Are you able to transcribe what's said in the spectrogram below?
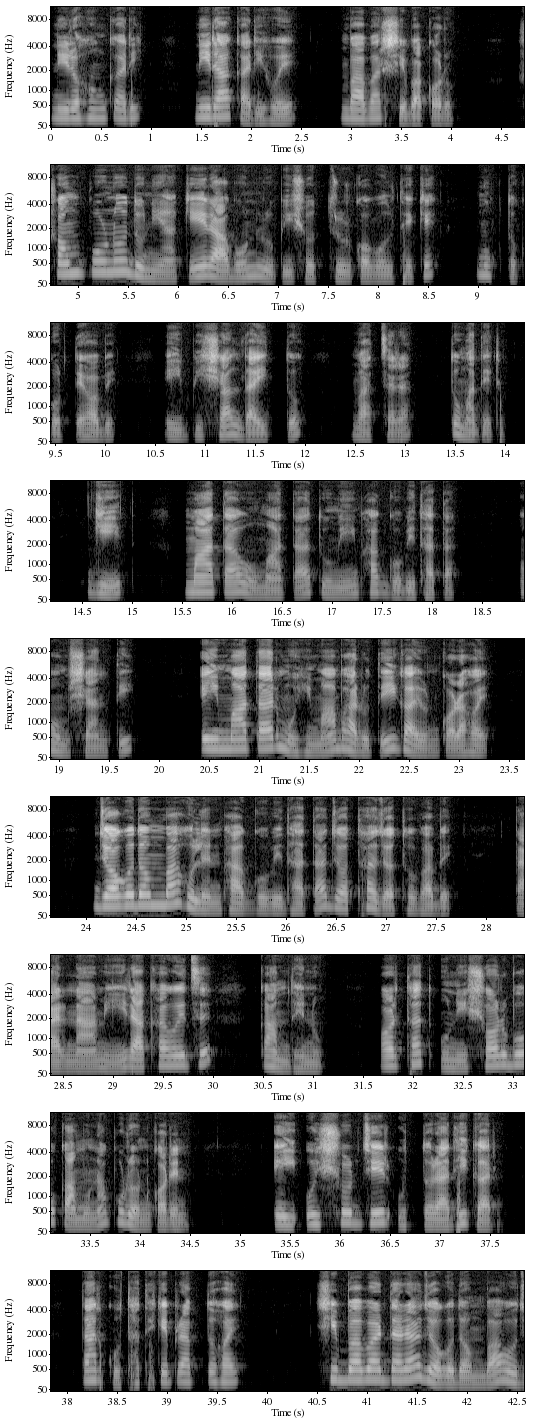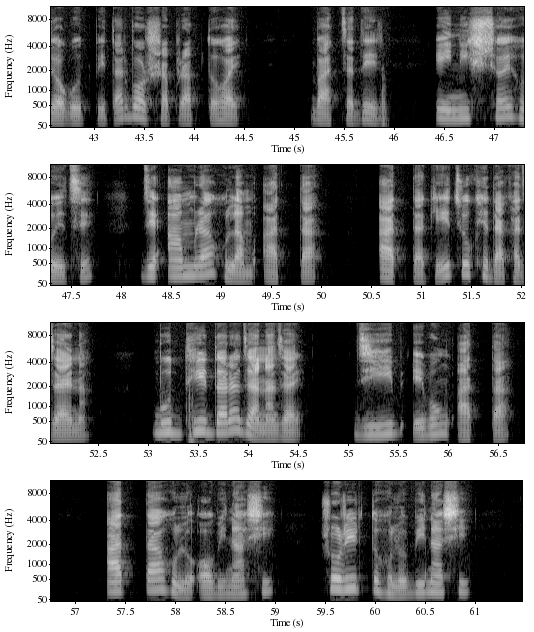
নিরহংকারী, নিরাকারী হয়ে বাবার সেবা করো। সম্পূর্ণ দুনিয়াকে রাবণ রূপী শত্রুর কবল থেকে মুক্ত করতে হবে। এই বিশাল দায়িত্ব, বাচ্চারা, তোমাদের। গীত, মাতা ও মাতা তুমি ভাগ্যবিধাতা। ওম শান্তি। এই মাতার মহিমা ভারতেই গায়ন করা হয়। জগদম্বা হলেন ভাগ্যবিধাতা যথাযথভাবে। তার নামই রাখা হয়েছে কামধেনু। অর্থাৎ উনি সর্বকামনা পূরণ করেন। এই ঐশ্বর্যের উত্তরাধিকার তার কোথা থেকে প্রাপ্ত হয়? শিব বাবার দ্বারা জগদম্বা ও জগৎ পিতার বর্ষা প্রাপ্ত হয়। বাচ্চাদের এই নিশ্চয় হয়েছে যে আমরা হলাম আত্মা। আত্মাকে চোখে দেখা যায় না, বুদ্ধির দ্বারা জানা যায়, জীব এবং আত্মা। আত্মা হলো অবিনাশী, শরীর তো হলো বিনাশী,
